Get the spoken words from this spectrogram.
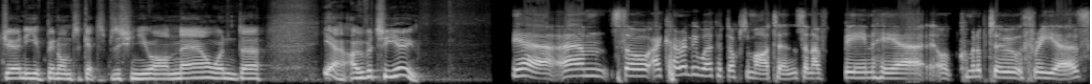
journey you've been on to get to the position you are now, and uh, yeah, over to you. Yeah, um, so I currently work at Dr. Martens and I've been here oh, coming up to three years.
